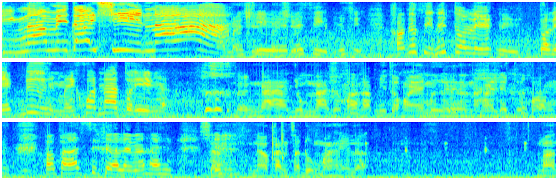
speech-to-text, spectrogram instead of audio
อีกหน้าไม่ได้ฉีดนะไม่โอฉีเคดไม่ฉีไม่ดฉีดไม่ฉีดเขาจะฉีดให้ตัวเล็กนี่ ตัวเล็กดื้อเห็นไหมขวดหน้าตัวเองอะเรื่องหนายุ่มหนาเจ้าของครับ มีแต่ห้อยมือเลยนะห้อยเล็บเจ้าของป้าป้าซื้ออะไรมาให้ สร้างแนวกันสะดุ้งมาให้ละ นอน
